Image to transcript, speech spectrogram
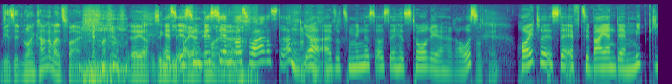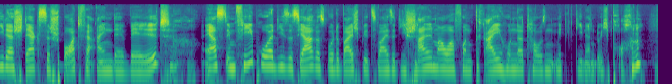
Wir sind nur ein Karnevalsverein, kennt man ja. ja, ja, singen es die Bayern immer. Es ist ein bisschen immer. was Wahres dran, ja, also zumindest aus der Historie heraus. Okay. Heute ist der FC Bayern der mitgliederstärkste Sportverein der Welt. Aha. Erst im Februar dieses Jahres wurde beispielsweise die Schallmauer von 300.000 Mitgliedern durchbrochen. Mhm.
